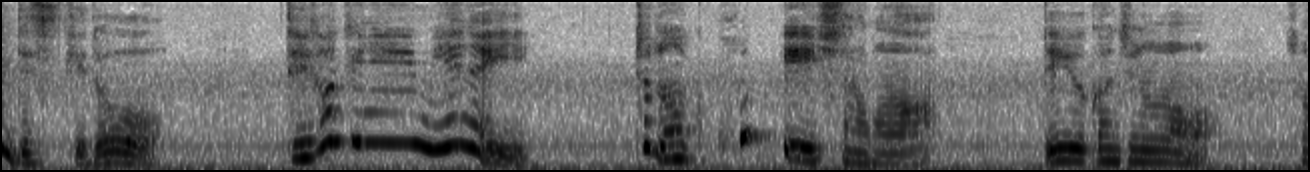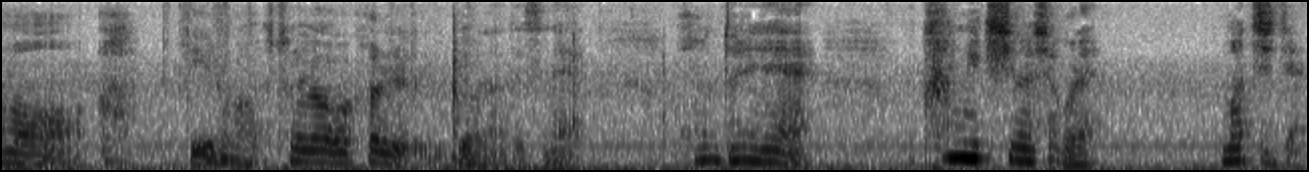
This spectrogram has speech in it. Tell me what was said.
なんですけど手書きに見えない。ちょっとなんかコピーしたのかな？っていう感じのそのあっていうのがそれがわかるようなんですね。本当にね感激しましたこれ。マジで。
